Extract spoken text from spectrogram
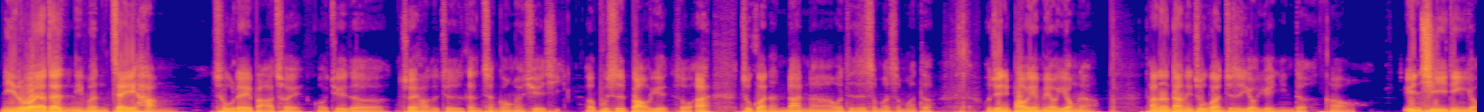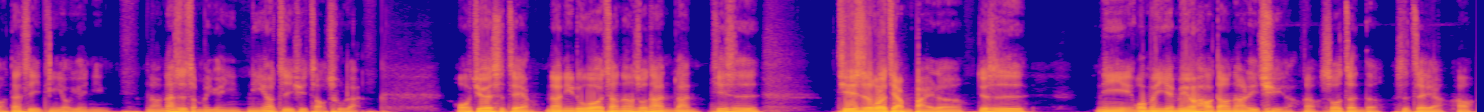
你如果要在你们这一行出类拔萃，我觉得最好的就是跟成功人学习，而不是抱怨说啊主管很烂啊，或者是什么什么的。我觉得你抱怨没有用啊，他能当你主管就是有原因的，好。运气一定有，但是一定有原因啊！那是什么原因？你要自己去找出来。我觉得是这样。那你如果常常说他很烂，其实，其实我讲白了，就是你我们也没有好到哪里去了啊！说真的是这样。好，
